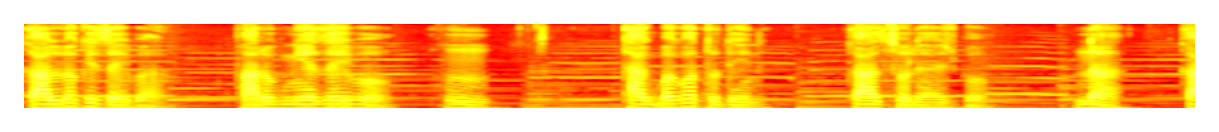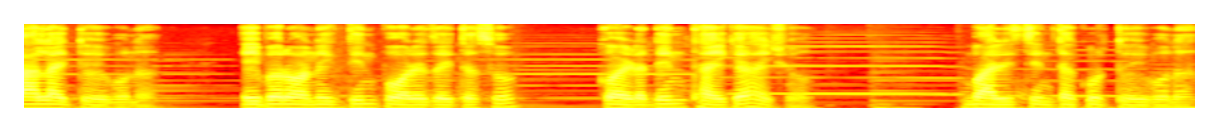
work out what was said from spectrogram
কার লোকে যাইবা? ফারুক নিয়ে যাইব? হুম থাকবা কতদিন, কাল চলে আসব। না, কাল আইতে হইব না। এইবার অনেক দিন পরে যাইতেছ, কয়টা দিন থাইকা আইসো। বাড়ির চিন্তা করতে হইব না,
